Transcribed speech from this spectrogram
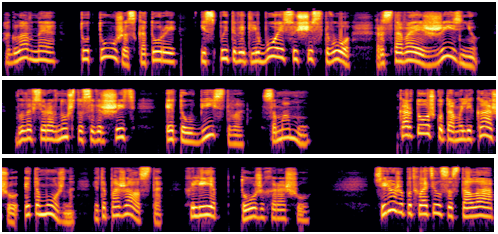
а главное — тот ужас, который испытывает любое существо, расставаясь с жизнью, было все равно, что совершить это убийство самому. Картошку там или кашу — это можно, это пожалуйста. Хлеб тоже хорошо. Сережа подхватил со стола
